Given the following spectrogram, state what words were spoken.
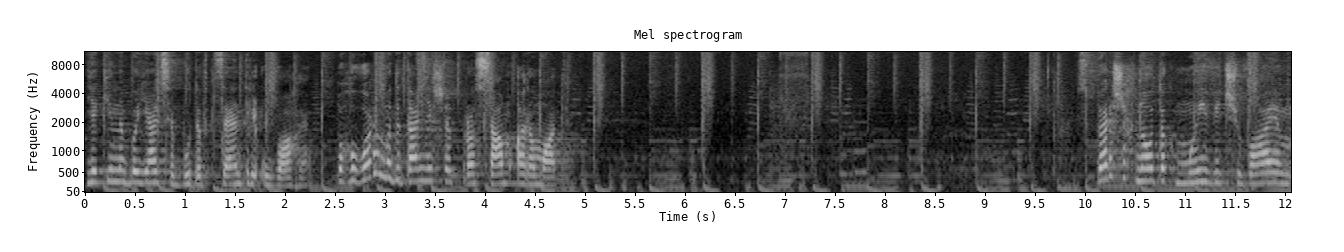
які не бояться бути в центрі уваги. Поговоримо детальніше про сам аромат. Перших ноток ми відчуваємо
